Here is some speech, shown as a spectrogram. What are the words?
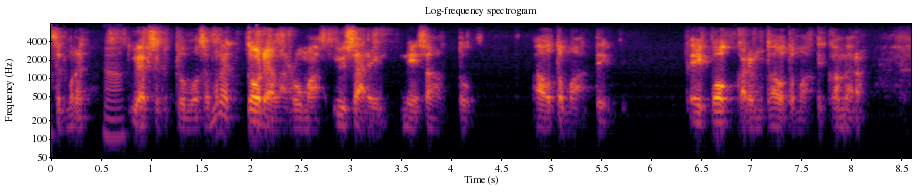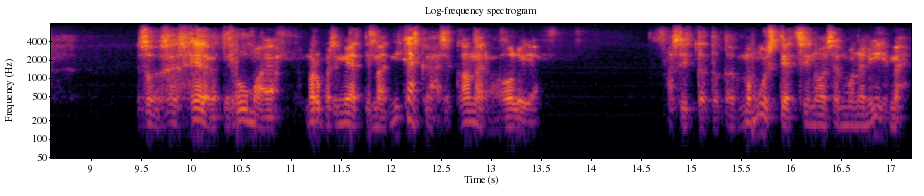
semmoinen 90-luvun semmoinen todella ruma Ysärin niin sanottu automaatti, ei pokkari, mutta automaattikamera. Se on se helvetin ruma ja mä rupesin miettimään, että mikäköhän se kamera oli ja sitten tota, mä muistin, että siinä oli semmoinen ihme,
